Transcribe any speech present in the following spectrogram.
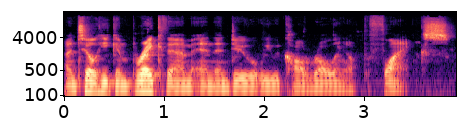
until he can break them and then do what we would call rolling up the flanks.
